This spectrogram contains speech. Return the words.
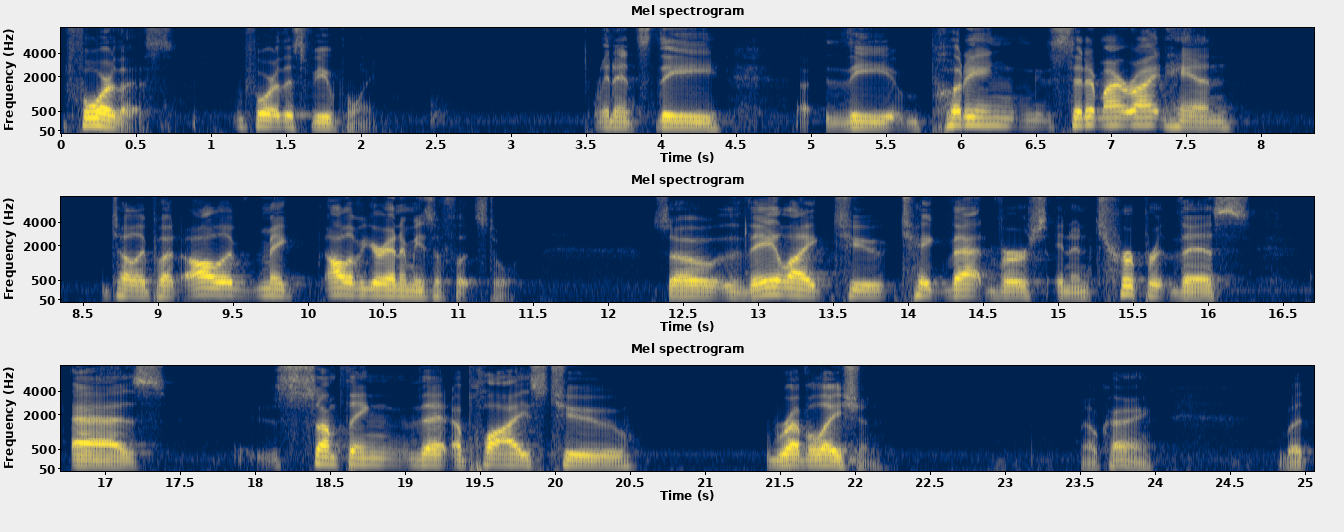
for this, for this viewpoint. And it's the the putting sit at my right hand until I put all of make all of your enemies a footstool. So they like to take that verse and interpret this as something that applies to Revelation. Okay. But,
